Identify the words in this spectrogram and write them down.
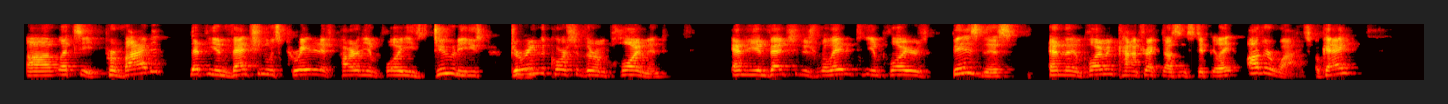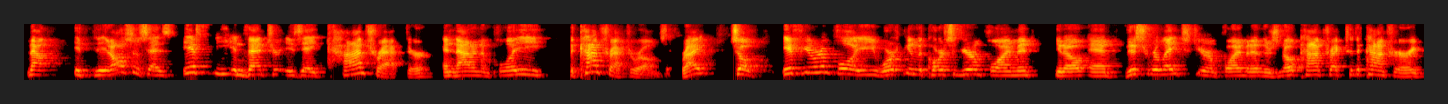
Uh, let's see, provided that the invention was created as part of the employee's duties during mm-hmm. the course of their employment, and the invention is related to the employer's business, and the employment contract doesn't stipulate otherwise. Okay. Now, it, it also says if the inventor is a contractor and not an employee, the contractor owns it, right? So if you're an employee working in the course of your employment, you know, and this relates to your employment and there's no contract to the contrary,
